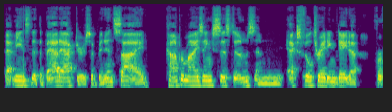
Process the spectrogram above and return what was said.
That means that the bad actors have been inside compromising systems and exfiltrating data for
